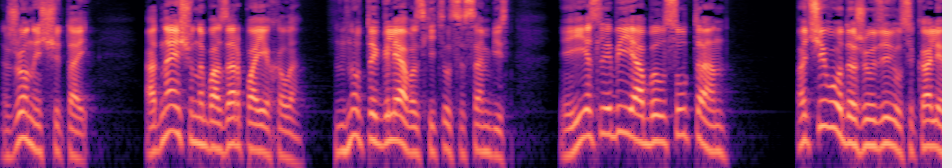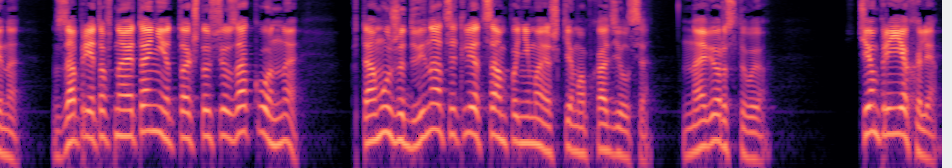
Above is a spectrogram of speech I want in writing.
Жены считай. Одна еще на базар поехала. Ну ты гля, восхитился самбист. Если бы я был султан. А чего даже удивился колено? Запретов на это нет, так что все законно. К тому же 12 лет, сам понимаешь, кем обходился. Наверстываю. Чем приехали?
